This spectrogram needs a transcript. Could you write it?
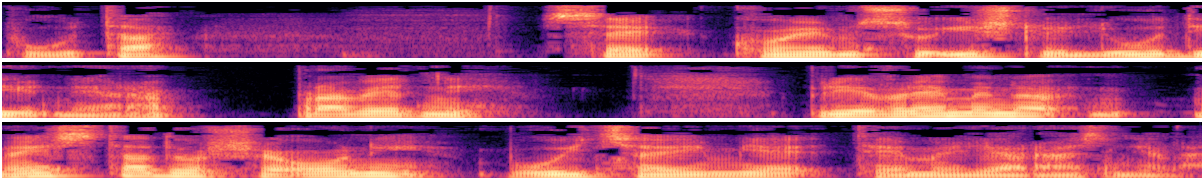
puta, se kojim su išli ljudi nerapravedni? Prije vremena nestadoše oni, bujca im je temelja raznjela.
